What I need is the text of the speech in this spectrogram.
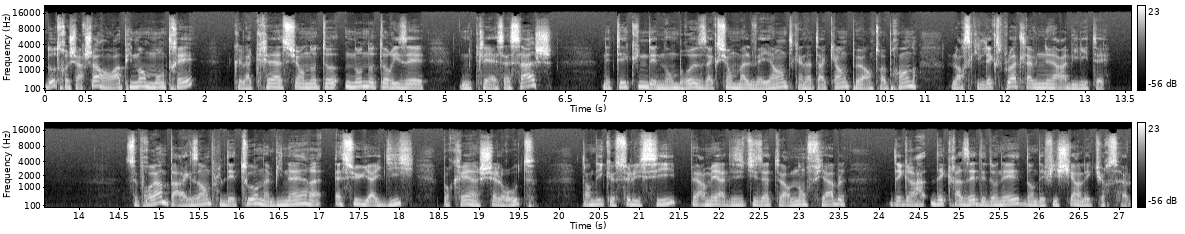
D'autres chercheurs ont rapidement montré que la création non autorisée d'une clé SSH n'était qu'une des nombreuses actions malveillantes qu'un attaquant peut entreprendre lorsqu'il exploite la vulnérabilité. Ce programme, par exemple, détourne un binaire SUID pour créer un shell root, tandis que celui-ci permet à des utilisateurs non fiables d'écraser des données dans des fichiers en lecture seule.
